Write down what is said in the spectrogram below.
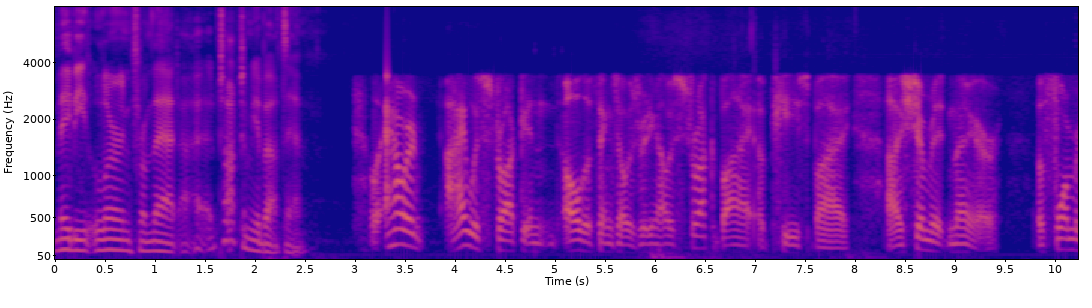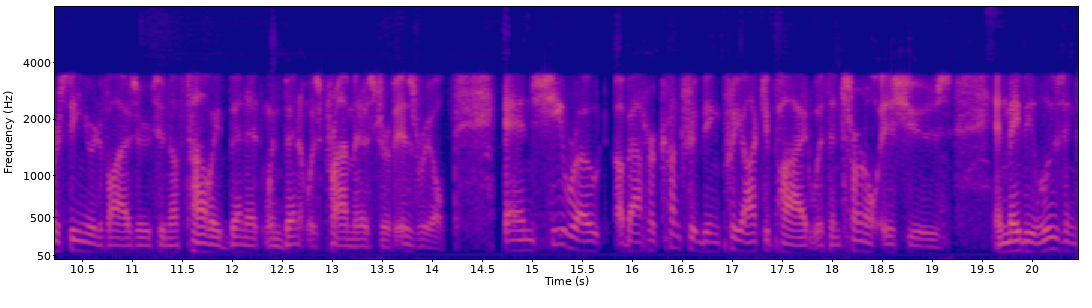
maybe learn from that. Uh, talk to me about that. Well, Howard, I was struck in all the things I was reading. I was struck by a piece by uh, Shimrit Meir, a former senior advisor to Naftali Bennett when Bennett was prime minister of Israel. And she wrote about her country being preoccupied with internal issues and maybe losing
